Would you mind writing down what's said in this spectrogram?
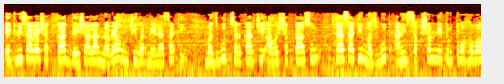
एकविसाव्या शतकात देशाला नव्या उंचीवर नेण्यासाठी मजबूत सरकारची आवश्यकता असून त्यासाठी मजबूत आणि सक्षम नेतृत्व हवं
